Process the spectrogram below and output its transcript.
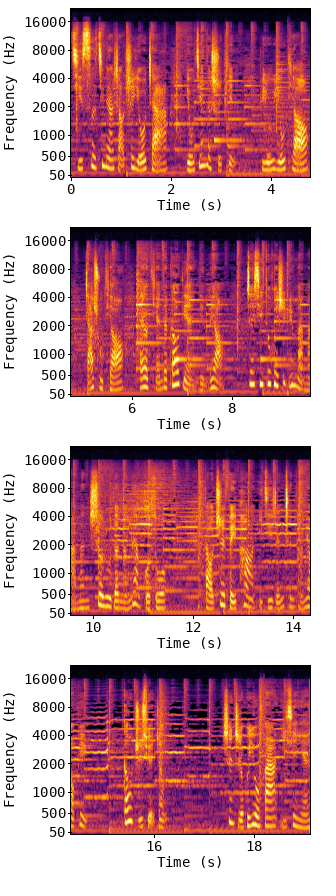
其次，尽量少吃油炸、油煎的食品，比如油条、炸薯条，还有甜的糕点、饮料，这些都会使孕妈妈们摄入的能量过多，导致肥胖以及妊娠糖尿病、高脂血症，甚至会诱发胰腺炎。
